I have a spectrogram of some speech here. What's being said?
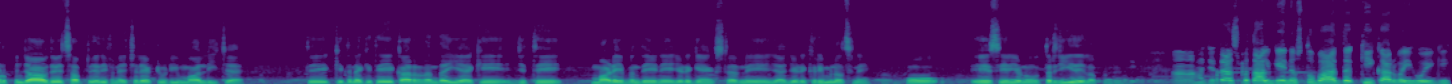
ਹੁਣ ਪੰਜਾਬ ਦੇ ਵਿੱਚ ਸਭ ਤੋਂ ਜ਼ਿਆਦਾ ਫਾਈਨੈਂਸ਼ੀਅਲ ਐਕਟੀਵਿਟੀ ਮਹਾਲੀ 'ਚ ਹੈ। ਤੇ ਕਿਤੇ ਨਾ ਕਿਤੇ ਇਹ ਕਾਰਨ ਰਹਿੰਦਾ ਹੀ ਹੈ ਕਿ ਜਿੱਥੇ ਮਾੜੇ ਬੰਦੇ ਨੇ ਜਿਹੜੇ ਗੈਂਗਸਟਰ ਨੇ ਜਾਂ ਜਿਹੜੇ ਕ੍ਰਿਮੀਨਲਸ ਨੇ ਉਹ ਇਸ ਏਰੀਆ ਨੂੰ ਤਰਜੀਹ ਦੇ ਲੱਪਦੇ ਨੇ। ਹਜੇ ਤਾਂ ਹਸਪਤਾਲ ਗਏ ਨੇ ਉਸ ਤੋਂ ਬਾਅਦ ਕੀ ਕਾਰਵਾਈ ਹੋਏਗੀ?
